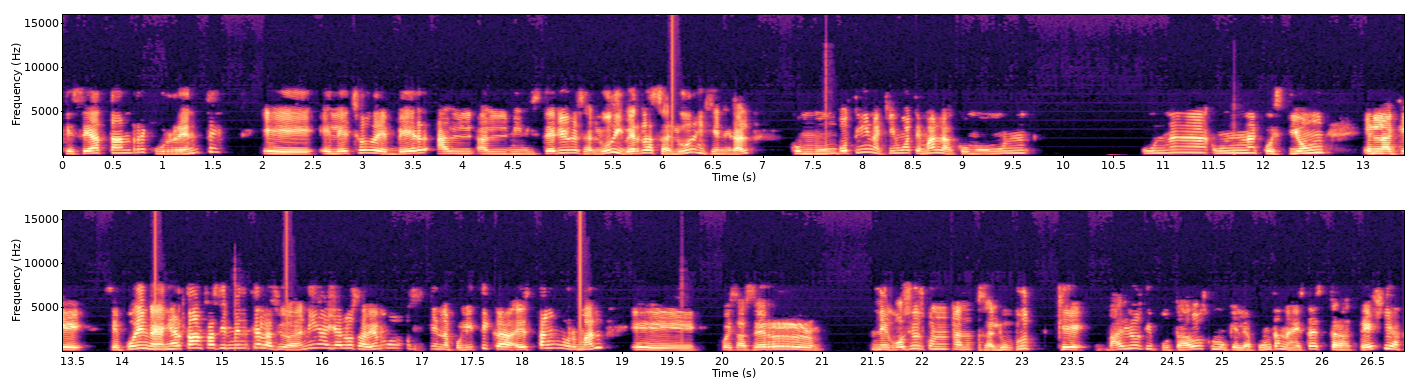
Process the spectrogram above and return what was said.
que sea tan recurrente eh, el hecho de ver al, al, Ministerio de Salud y ver la salud en general como un botín aquí en Guatemala, como un, una, una cuestión en la que se puede engañar tan fácilmente a la ciudadanía, ya lo sabemos, en la política es tan normal eh, pues hacer negocios con la salud que varios diputados como que le apuntan a esta estrategia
